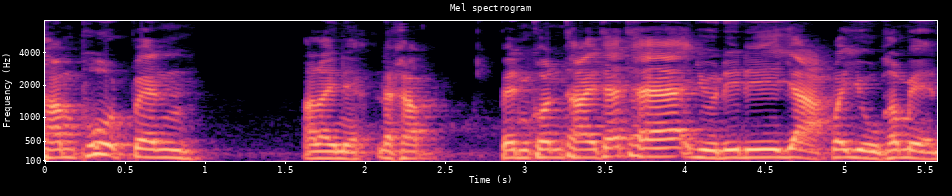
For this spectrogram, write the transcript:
คำพูดเป็นอะไรเนี่ยนะครับ เป็นคนไทยแท้ๆ อยู่ดีๆ อยากไปอยู่เขมร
